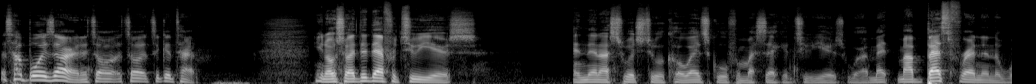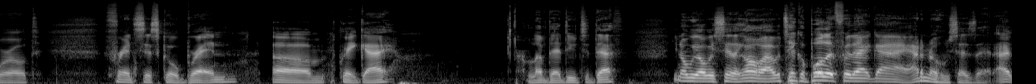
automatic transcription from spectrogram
That's how boys are, and it's all it's all it's a good time. You know, so I did that for two years. And then I switched to a co ed school for my second two years where I met my best friend in the world Francisco Breton. Um, great guy. Love that dude to death. You know, we always say like, "Oh, I would take a bullet for that guy." I don't know who says that. I,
